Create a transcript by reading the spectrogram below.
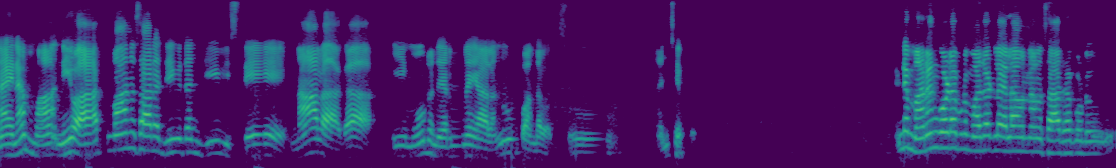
నాయన మా నీవు ఆత్మానుసార జీవితం జీవిస్తే నాలాగా ఈ మూడు నిర్ణయాలను పొందవచ్చు అని చెప్పాడు. అంటే మనం కూడా ఇప్పుడు మొదట్లో ఎలా ఉన్నాము సాధకుడు?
